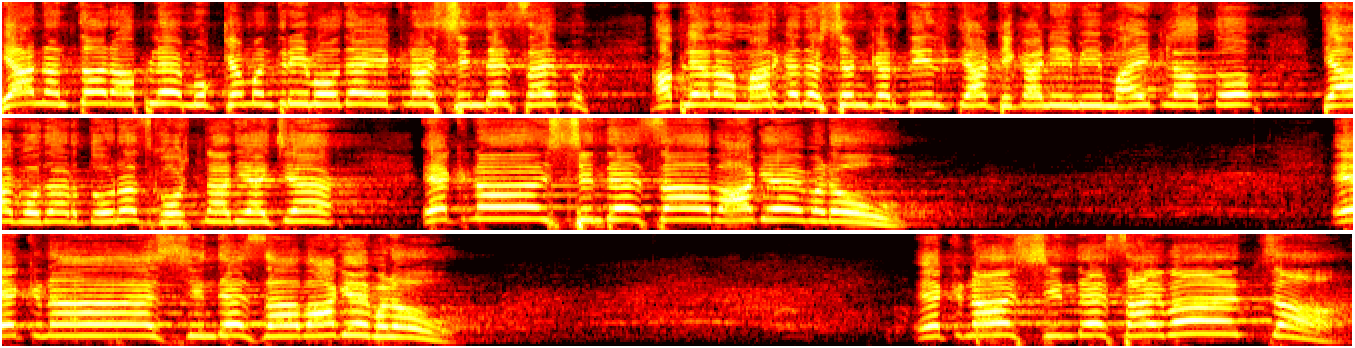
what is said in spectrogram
यानंतर आपले मुख्यमंत्री महोदय एकनाथ शिंदे साहेब आपल्याला मार्गदर्शन करतील. त्या ठिकाणी मी माईक लावतो. त्या अगोदर दोनच घोषणा द्यायच्या. एकनाथ शिंदे साहेब आगे बढ़ो. एकनाथ शिंदे साहेब आगे बढ़ो. एकनाथ शिंदे साहेबांचा.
